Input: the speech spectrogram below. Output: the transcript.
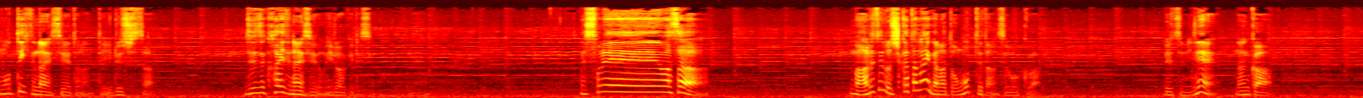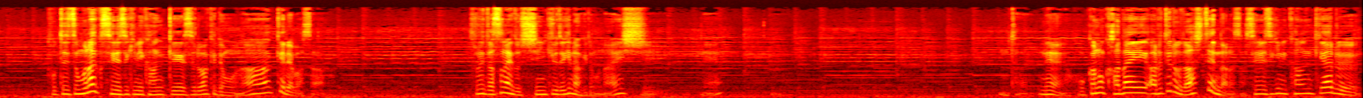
持ってきてない生徒なんているしさ。全然書いてない生徒もいるわけですよ、ね、でそれはさまあある程度仕方ないかなと思ってたんですよ僕は。別にね。なんかとてつもなく成績に関係するわけでもなければさ。それ出さないと進級できないわけでもないしね。ね他の課題ある程度出してんならさ成績に関係ある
